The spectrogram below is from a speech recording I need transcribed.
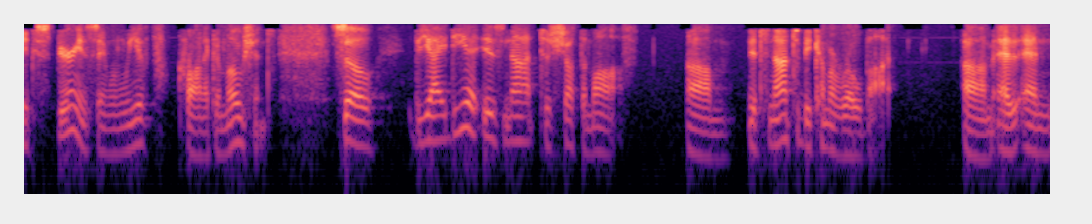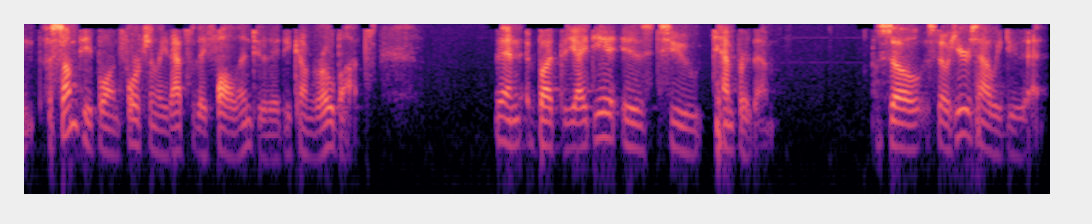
experiencing when we have chronic emotions. So the idea is not to shut them off. Um, it's not to become a robot. Um, and, and some people, unfortunately, that's what they fall into. They become robots. And but the idea is to temper them. So so here's how we do that.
